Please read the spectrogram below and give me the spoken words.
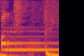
Bye.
